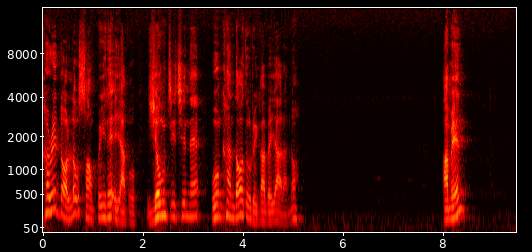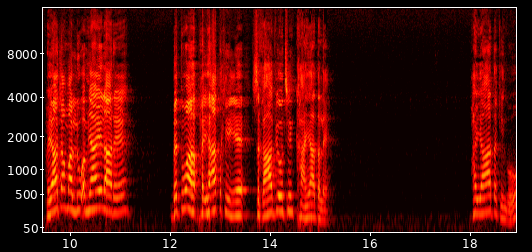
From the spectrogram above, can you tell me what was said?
ခရစ်တော်လှုပ်ဆောင်ပေးတဲ့အရာကိုယုံကြည်ခြင်းနဲ့ဝန်ခံတော်သူတွေကပဲရတာနော်။ အာမင်ဖခင်ကြောင့်မှလူအများကြီးလာတယ်ဘယ်သူကဖခင်သခင်ရဲ့စကားပြောခြင်းခံရတယ်လဲဖခင်သခင်ကို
